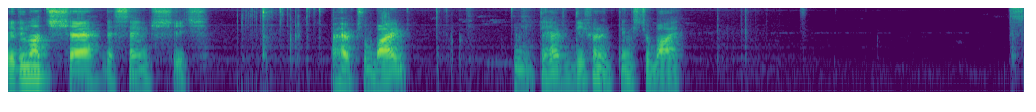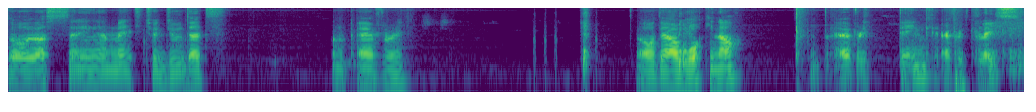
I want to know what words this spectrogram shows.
They do not share the same shit. I have to buy. They have different things to buy. So you're saying I meant to do that on every. Oh, they are working now. Everything, every place.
